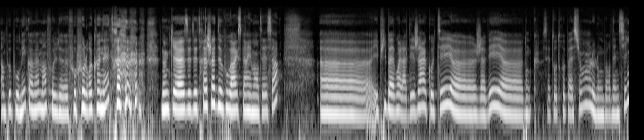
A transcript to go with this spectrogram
un peu paumée quand même, il hein, faut, le, faut, le reconnaître. Donc c'était très chouette de pouvoir expérimenter ça. et puis bah, voilà, déjà à côté, j'avais donc cette autre passion, le longboard dancing.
